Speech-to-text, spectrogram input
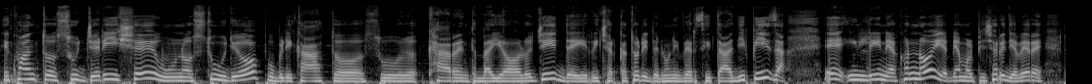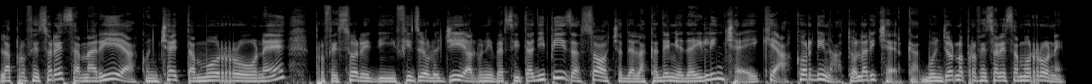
e quanto suggerisce uno studio pubblicato su Current Biology dei ricercatori dell'Università di Pisa e in linea con noi abbiamo il piacere di avere la professoressa Maria Concetta Morrone, professore di fisiologia all'Università di Pisa, socia dell'Accademia dei Lincei che ha coordinato la ricerca. Buongiorno professoressa Morrone.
